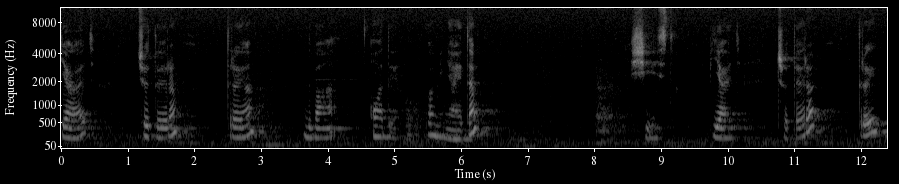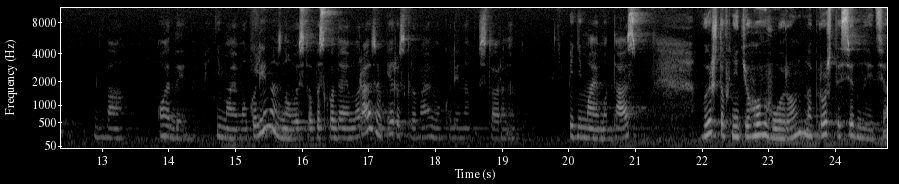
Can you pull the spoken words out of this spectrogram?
п'ять, чотири, три, два, один. Поміняйте. Шість, п'ять, чотири, три, два, один. Піднімаємо коліна, знову стопи складаємо разом і розкриваємо коліна в сторони. Піднімаємо таз, виштовхніть його вгору, напружте сідницю,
